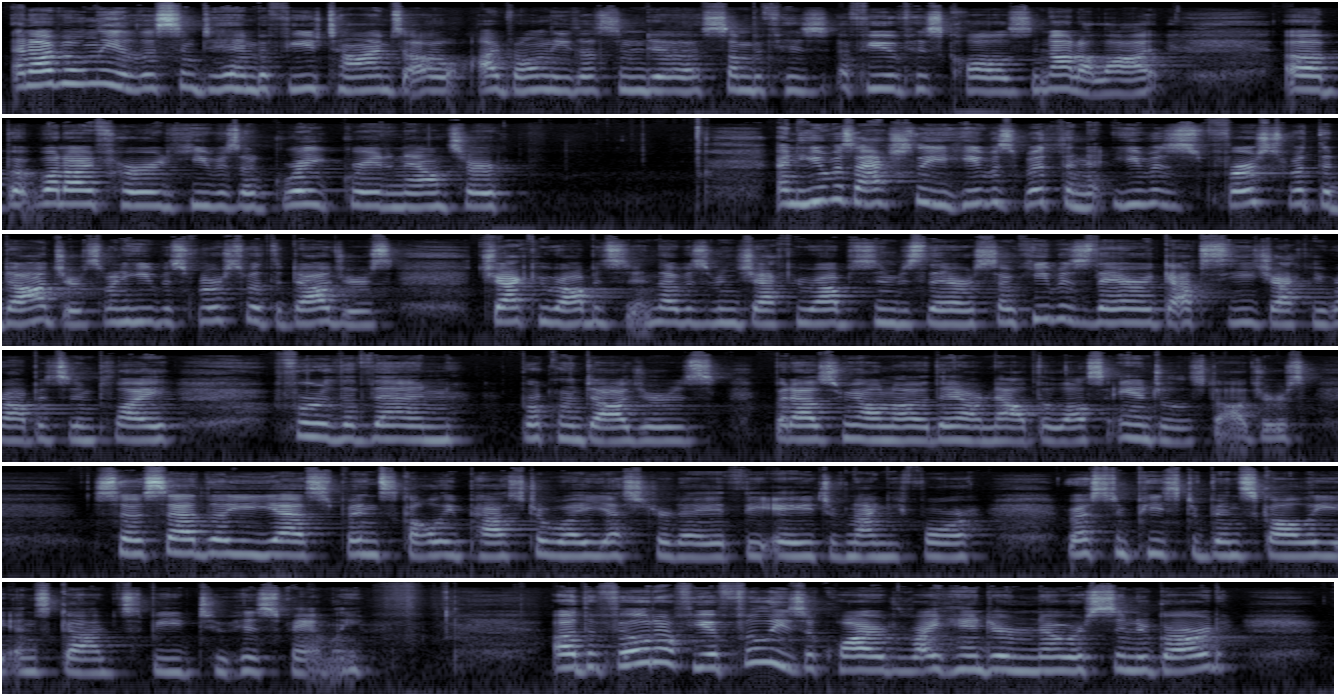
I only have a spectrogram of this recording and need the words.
And I've only listened to him a few times. I've only listened to some of his, a few of his calls, not a lot. Uh, but what I've heard, he was a great, great announcer. And he was actually he was with the he was first with the Dodgers when he was first with the Dodgers, Jackie Robinson. That was when Jackie Robinson was there. So he was there. Got to see Jackie Robinson play for the then Brooklyn Dodgers. But as we all know, they are now the Los Angeles Dodgers. So sadly, yes, Vin Scully passed away yesterday at the age of 94. Rest in peace to Vin Scully and Godspeed to his family. Uh, the Philadelphia Phillies acquired right-hander Noah Syndergaard,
